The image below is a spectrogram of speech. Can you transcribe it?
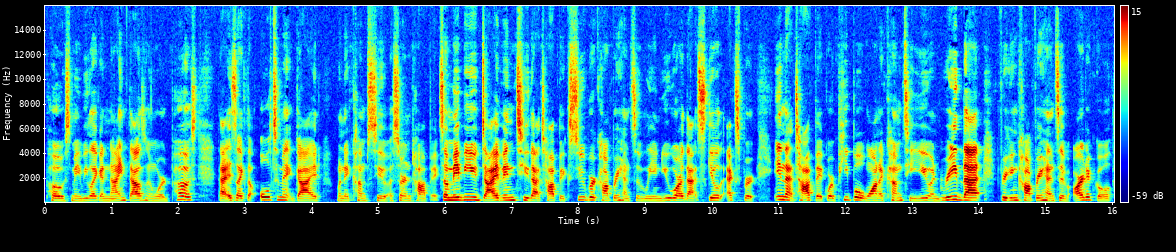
post, maybe like a 9,000 word post, that is like the ultimate guide when it comes to a certain topic. So maybe you dive into that topic super comprehensively and you are that skilled expert in that topic where people want to come to you and read that freaking comprehensive article,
